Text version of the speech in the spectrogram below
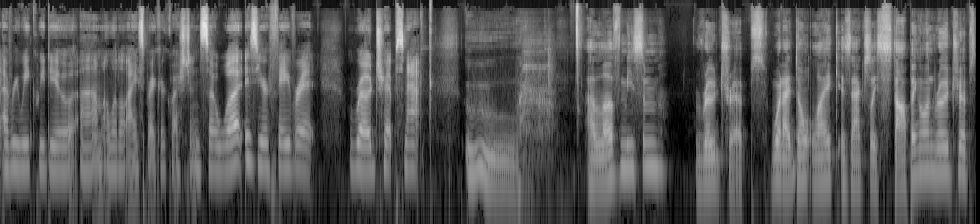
every week we do um, a little icebreaker question. So, what is your favorite road trip snack? Ooh, I love me some road trips. What I don't like is actually stopping on road trips.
